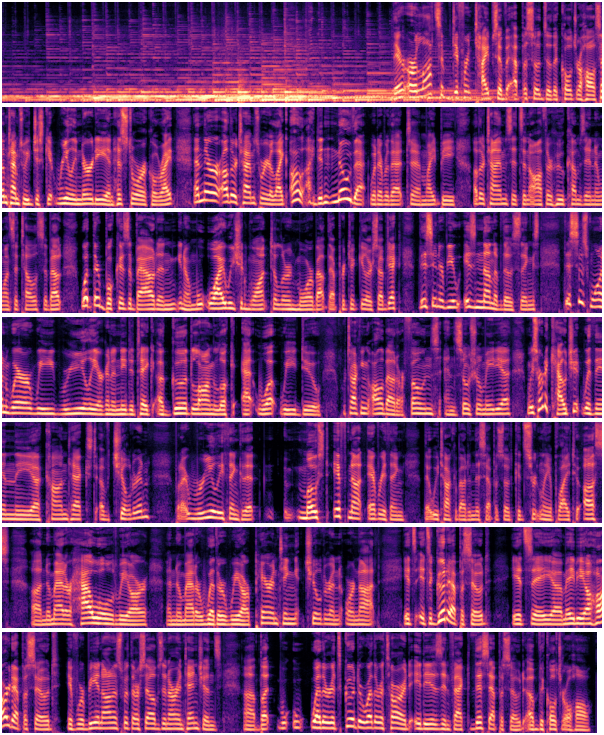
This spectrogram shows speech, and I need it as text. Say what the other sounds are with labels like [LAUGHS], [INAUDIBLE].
There are lots of different types of episodes of the Cultural Hall. Sometimes we just get really nerdy and historical, right? And there are other times where you're like, oh, I didn't know that, whatever that uh, might be. Other times it's an author who comes in and wants to tell us about what their book is about and, you know, why we should want to learn more about that particular subject. This interview is none of those things. This is one where we really are going to need to take a good long look at what we do. We're talking all about our phones and social media. We sort of couch it within the uh, context of children, but I really think that most, if not everything, that we talk about in this episode could certainly apply to us, uh, no matter how old we are, and no matter whether we are parenting children or not. It's it's a good episode. It's a uh, maybe a hard episode if we're being honest with ourselves and our intentions. Uh, but w- whether it's good or whether it's hard, it is in fact this episode of the Cultural Hall.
